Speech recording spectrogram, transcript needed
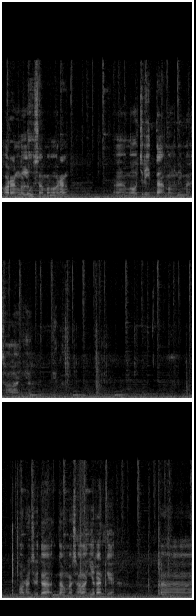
Orang ngeluh sama orang uh, mau cerita mengenai masalahnya gitu. Orang cerita tentang masalahnya kan kayak uh,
